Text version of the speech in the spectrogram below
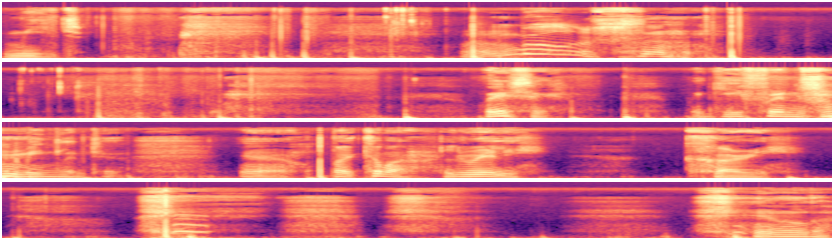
meat. Wait a second. My gay friend from England too. Yeah, but come on, really. Curry. Hold on.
